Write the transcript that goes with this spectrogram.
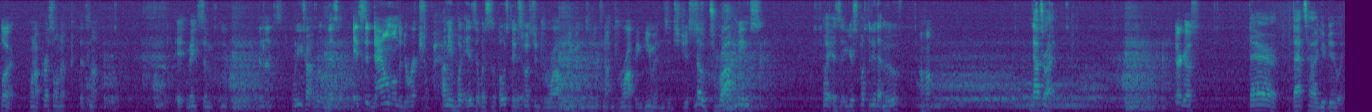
Look, when I press on it, it's not. It makes them. And that's. What are you trying? What, what is it? It's the down on the directional pad. I mean, what is it? What is it supposed to It's do? supposed to drop humans, and it's not dropping humans. It's just. No, drop means. Wait, is it? You're supposed to do that move? Uh huh. Now try it. There it goes. There. That's how you do it.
